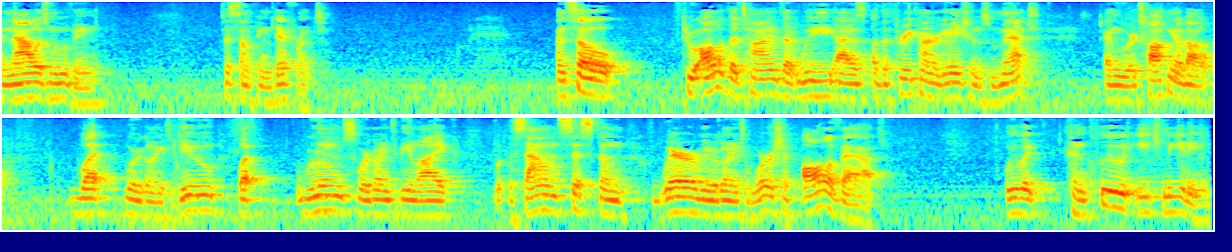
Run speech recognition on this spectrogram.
and now is moving to something different. And so, through all of the times that we, as the three congregations, met and we were talking about what we're going to do, what rooms were going to be like, what the sound system, where we were going to worship, all of that, we would conclude each meeting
